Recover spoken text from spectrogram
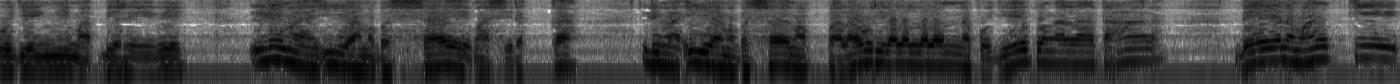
pujengi mak birewe lima iya mabasai masih dekah lima iya mabasai mapalau di lalalan na puje pengala ta'ala. Dia namangki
